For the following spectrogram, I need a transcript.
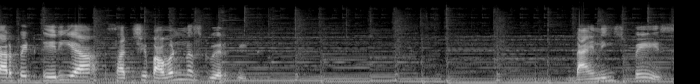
कार्पेट एरिया सातशे बावन्न square feet dining space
